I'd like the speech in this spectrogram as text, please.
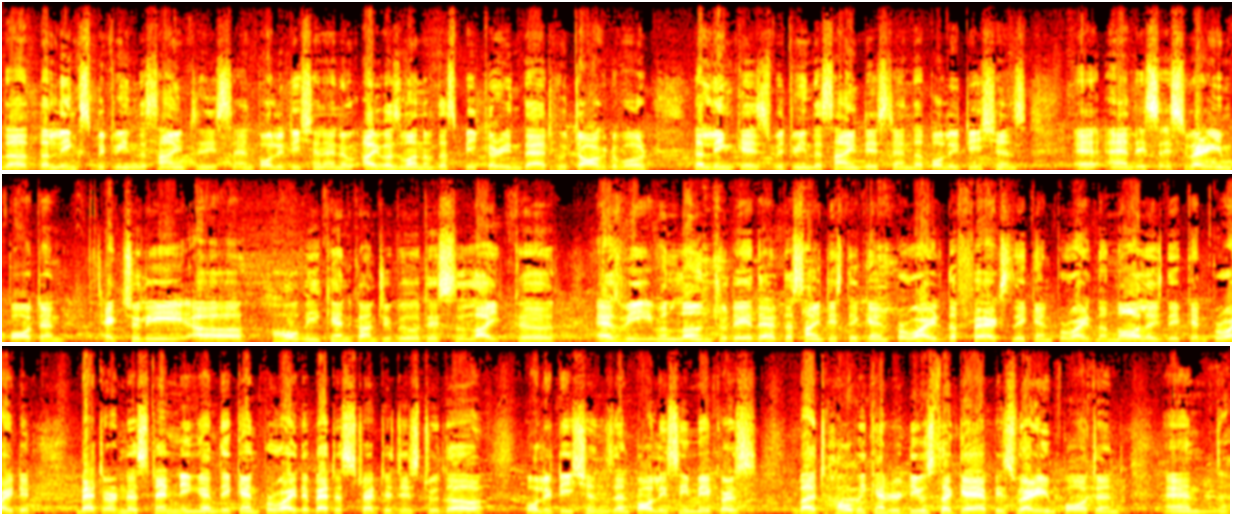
the, the links between the scientists and politicians, and I was one of the speakers in that who talked about the linkage between the scientists and the politicians, and it's, it's very important. Actually, uh, how we can contribute is like, uh, as we even learned today, that the scientists they can provide the facts, they can provide the knowledge, they can provide a better understanding, and they can provide a better strategies to the politicians and policymakers. But how we can reduce the gap is very important, and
